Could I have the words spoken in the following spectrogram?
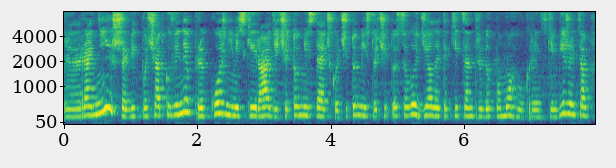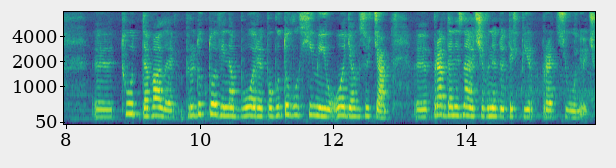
Е, Раніше від початку війни при кожній міській раді, чи то містечко, чи то місто, чи то село діяли такі центри допомоги українським біженцям. Е, Тут давали продуктові набори, побутову хімію, одяг, взуття. Е, Правда, не знаю, чи вони до тих пір працюють.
